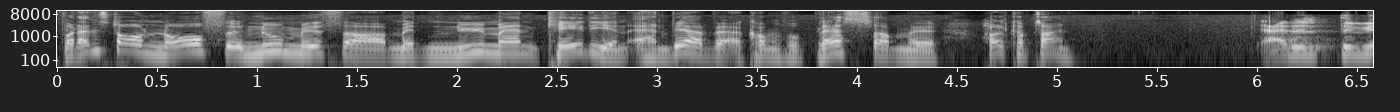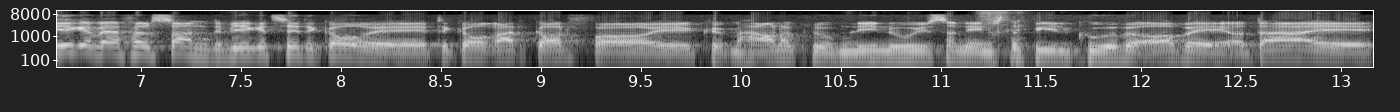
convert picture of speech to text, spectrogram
Hvordan står North nu med, med den nye mand, Kadian? Er han ved at komme på plads som øh, holdkaptajn? Ja, det, det virker i hvert fald sådan. Det virker til, at det går, øh, det går ret godt for øh, Københavnerklubben lige nu i sådan en stabil kurve opad. Og der, øh,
